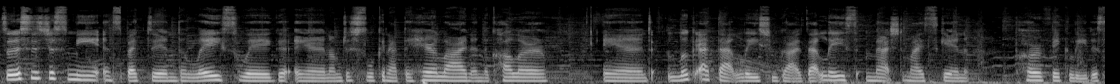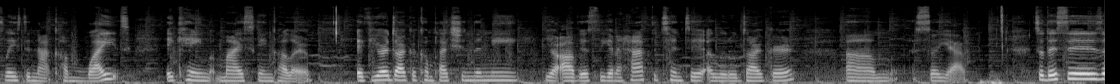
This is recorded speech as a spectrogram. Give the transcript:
So this is just me inspecting the lace wig and I'm just looking at the hairline and the color. And look at that lace, you guys. That lace matched my skin perfectly. This lace did not come white. It came my skin color. If you're a darker complexion than me, you're obviously to have to tint it a little darker. Um, so yeah, so this is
